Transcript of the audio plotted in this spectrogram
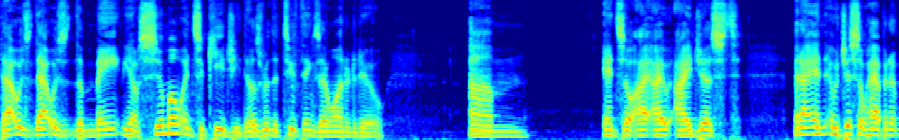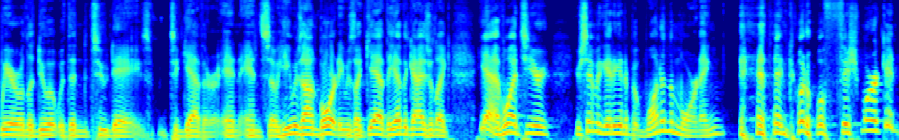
that was that was the main you know sumo and Tsukiji. Those were the two things I wanted to do. Um, and so I I, I just And, I, and it just so happened that we were able to do it within the two days together. And and so he was on board. He was like, yeah, the other guys are like, yeah, what, you're, you're saying we got to get up at one in the morning and then go to a fish market?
